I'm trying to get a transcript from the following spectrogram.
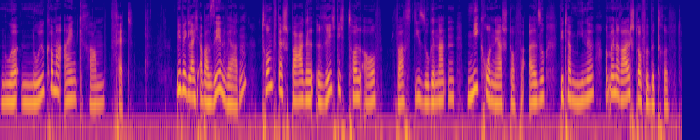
nur 0,1 Gramm Fett. Wie wir gleich aber sehen werden, trumpft der Spargel richtig toll auf, was die sogenannten Mikronährstoffe, also Vitamine und Mineralstoffe betrifft.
